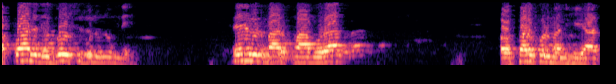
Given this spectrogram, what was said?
اقوال د دوه شذونو نوم دی فعل المامورات او ترک المنهیات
